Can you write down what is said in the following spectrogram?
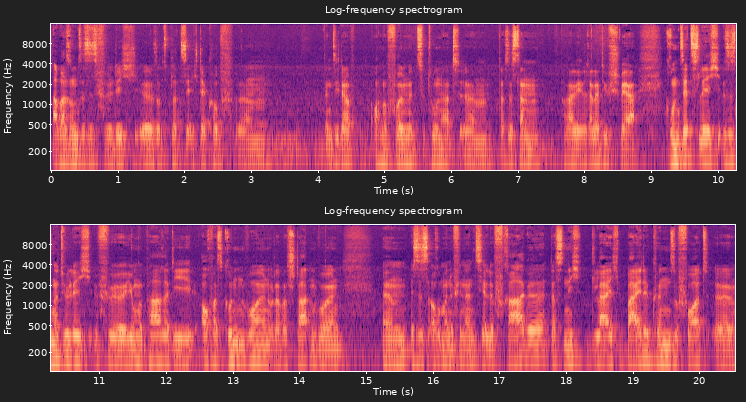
Aber sonst ist es für dich, äh, sonst platzt dir echt der Kopf, ähm, wenn sie da auch noch voll mit zu tun hat. Ähm, das ist dann parallel relativ schwer. Grundsätzlich ist es natürlich für junge Paare, die auch was gründen wollen oder was starten wollen, ähm, es ist auch immer eine finanzielle Frage, dass nicht gleich beide können sofort äh,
